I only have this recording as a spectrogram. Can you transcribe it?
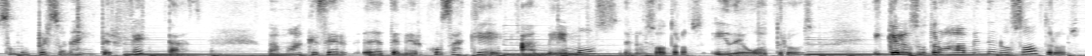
somos personas imperfectas. Vamos a, a tener cosas que amemos de nosotros y de otros y que los otros amen de nosotros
